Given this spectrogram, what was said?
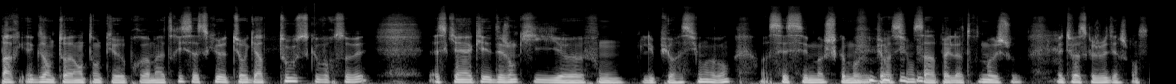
par exemple, toi en tant que programmatrice, est-ce que tu regardes tout ce que vous recevez? Est-ce qu'il y, a des gens qui euh, font l'épuration avant? Oh, C'est moche comme mot épuration, ça rappelle trop de mauvaises choses. Mais tu vois ce que je veux dire, je pense.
